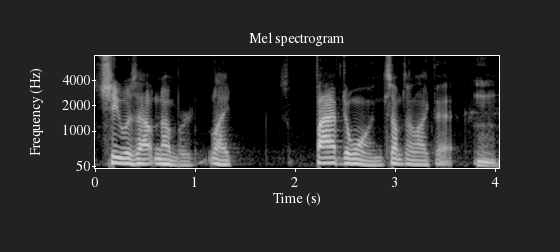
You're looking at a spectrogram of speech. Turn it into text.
she was outnumbered, like five to one, something like that. Mm.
